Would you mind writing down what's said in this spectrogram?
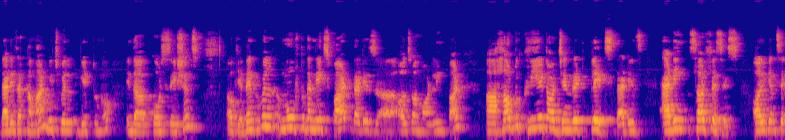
That is a command which we'll get to know in the course sessions. Okay then we'll move to the next part. That is uh, also a modeling part. Uh, how to create or generate plates? That is adding surfaces or you can say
